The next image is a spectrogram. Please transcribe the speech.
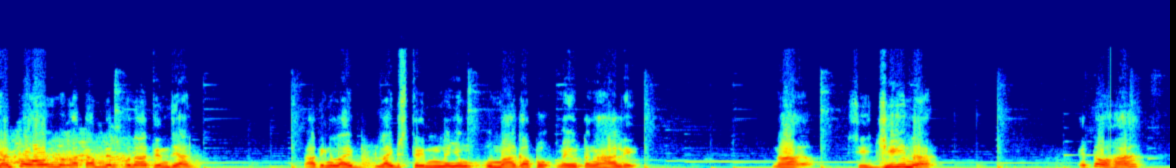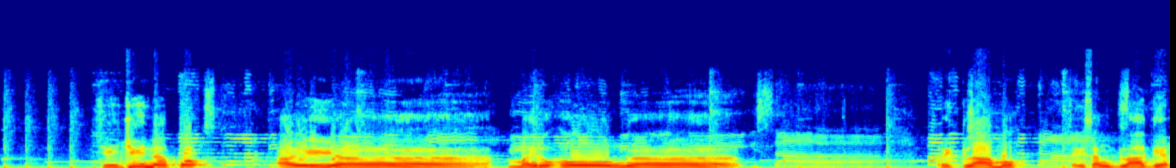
Yan po, oh, yung mga thumbnail po natin dyan. Sa ating live, live stream ngayong umaga po, ngayong tanghali. Na si Gina. Ito ha, Si Gina po ay ah, mayroong ah, reklamo sa isang vlogger.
